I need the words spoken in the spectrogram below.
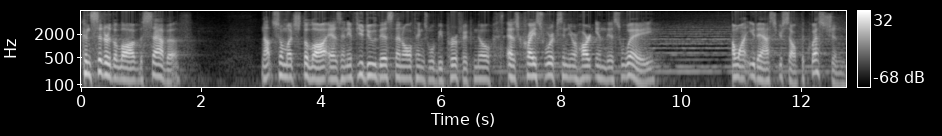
consider the law of the Sabbath. Not so much the law as in, if you do this, then all things will be perfect. No, as Christ works in your heart in this way, I want you to ask yourself the question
